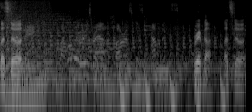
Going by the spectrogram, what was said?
Let's do it. Ripper, let's do it.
